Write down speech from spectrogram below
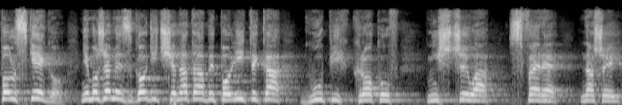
polskiego. Nie możemy zgodzić się na to, aby polityka głupich kroków niszczyła sferę naszej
